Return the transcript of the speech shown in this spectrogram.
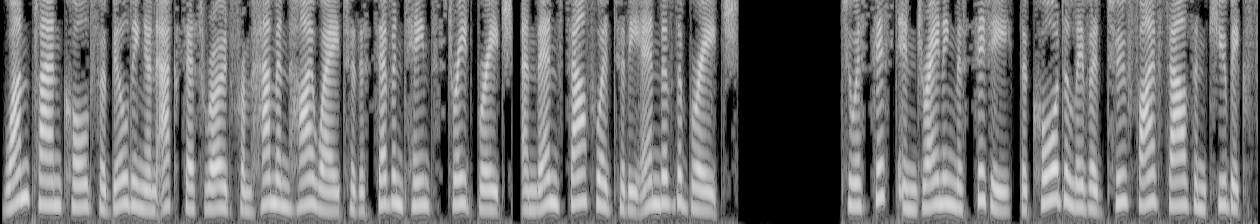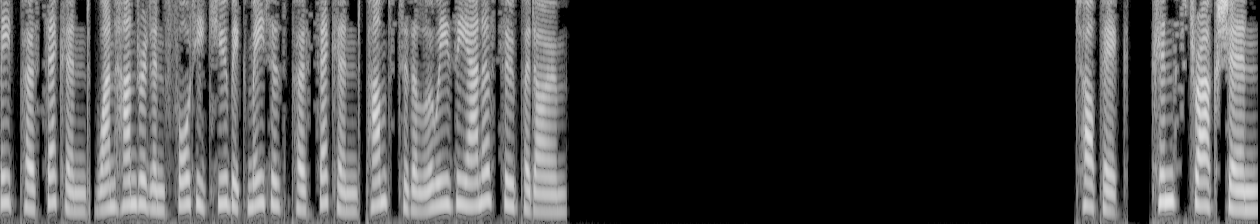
One plan called for building an access road from Hammond Highway to the 17th Street Breach, and then southward to the end of the breach. To assist in draining the city, the Corps delivered two 5,000 cubic feet per second, 140 cubic meters per second pumps to the Louisiana Superdome. Construction.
